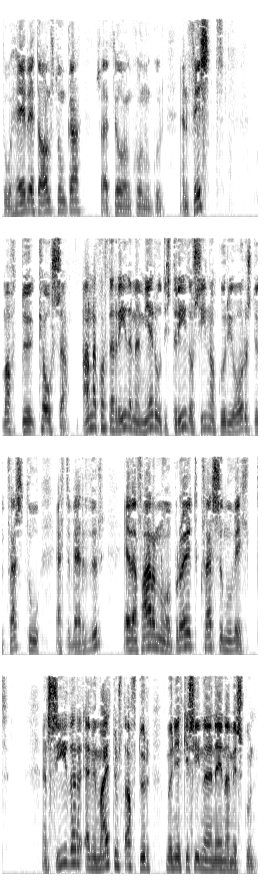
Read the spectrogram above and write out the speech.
Þú heyri þetta ormstunga, sagði þjóðan konungur, en fyrst máttu kjósa, annarkort að ríða með mér út í stríð og sína okkur í orustu hvers þú ert verður, eða fara nú að braud hversum þú vilt. En síðar, ef við mætumst aftur, mun ég ekki sína þenn eina miskun.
